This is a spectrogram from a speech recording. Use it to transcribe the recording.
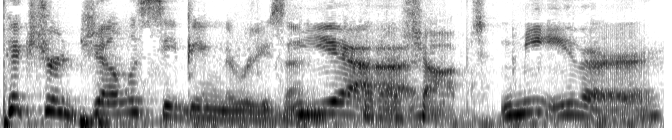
pictured jealousy being the reason yeah, that I shopped. Me either.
